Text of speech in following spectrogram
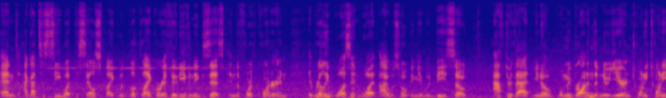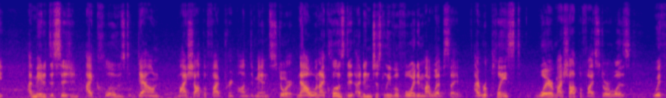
And I got to see what the sales spike would look like or if it would even exist in the fourth quarter. And it really wasn't what I was hoping it would be. So after that, you know, when we brought in the new year in 2020, I made a decision. I closed down my Shopify print on demand store. Now, when I closed it, I didn't just leave a void in my website. I replaced where my Shopify store was with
